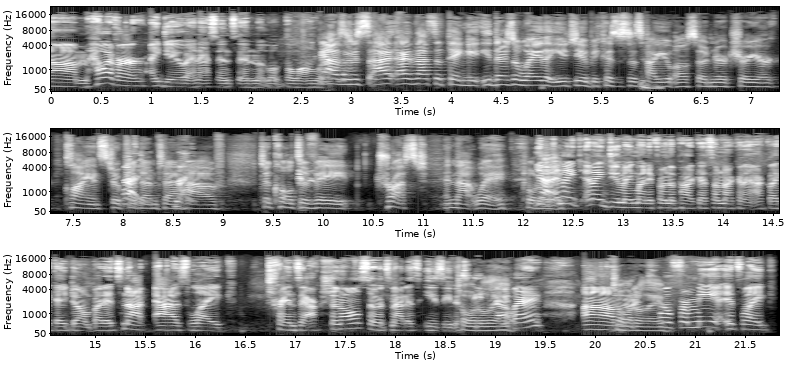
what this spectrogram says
Um, however, I do in essence in the, the long run. Yeah, I just, I, and that's the thing. There's a way that you do because this is how you also nurture your clients to right, for them to right. have to cultivate trust in that way. Totally. Yeah, and I and I do make money from the podcast. I'm not going to act like I don't, but it's not as like transactional, so it's not as easy to totally that way. Um, totally. So for me, it's like,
